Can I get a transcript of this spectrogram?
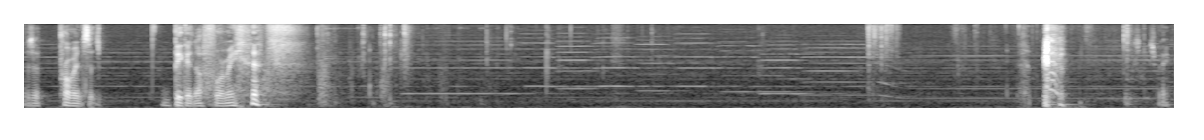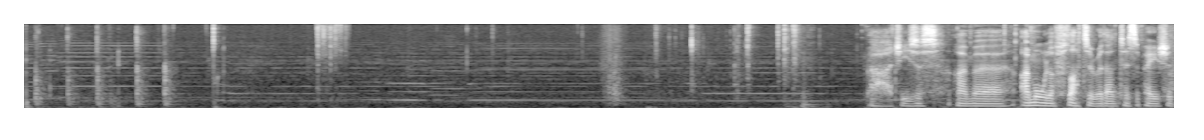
There's a province that's big enough for me. Jesus, I'm uh, I'm all aflutter with anticipation.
